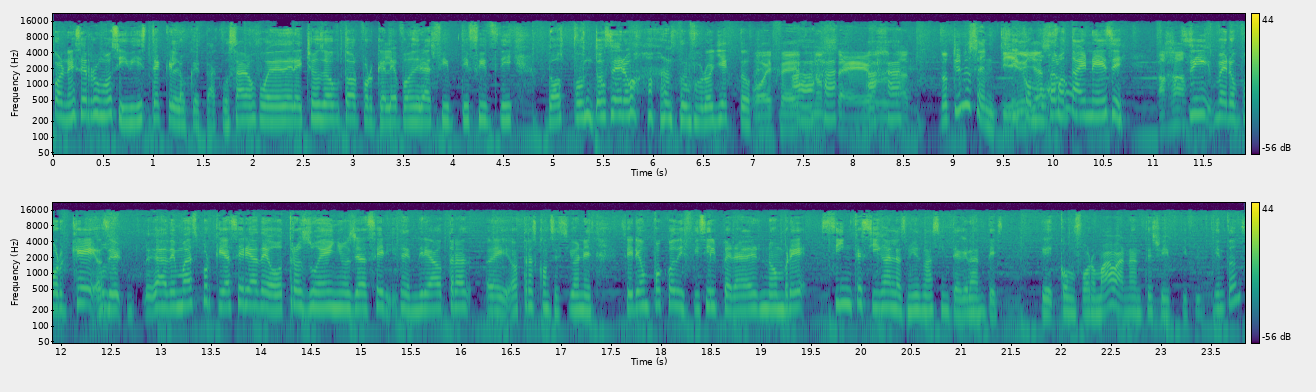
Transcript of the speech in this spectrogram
con ese rumbo si viste que lo que te acusaron fue de derechos de autor, ¿por qué le pondrías 50-50 2.0 a tu proyecto? O FF, no sé. ajá. no tiene Sí, sentido. como es algo- JNS. Ajá. Sí, pero ¿por qué? O sea, además porque ya sería de otros dueños, ya seri- tendría otras eh, otras concesiones. Sería un poco difícil pegar el nombre sin que sigan las mismas integrantes que conformaban antes 50-50. Entonces,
